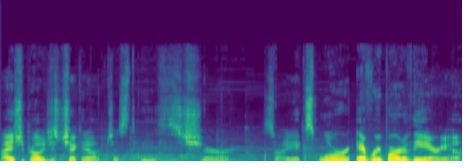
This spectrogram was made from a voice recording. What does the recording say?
I should probably just check it out just to be sure. So I explore every part of the area.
